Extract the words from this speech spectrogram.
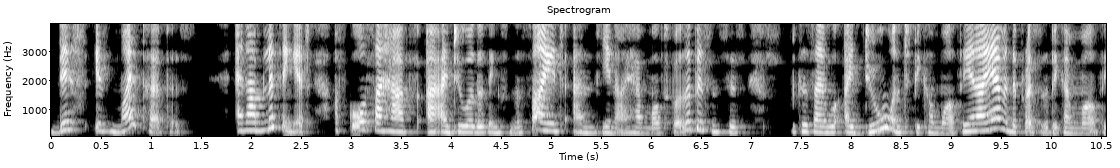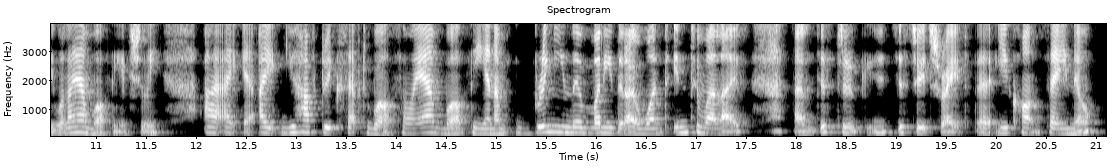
This is my purpose. and I'm living it. Of course, I have, I do other things on the side and, you know, I have multiple other businesses because I, I do want to become wealthy and I am in the process of becoming wealthy. Well, I am wealthy actually. I, I, I, you have to accept wealth. So I am wealthy and I'm bringing the money that I want into my life. Um, just to, just to iterate that you can't say no.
